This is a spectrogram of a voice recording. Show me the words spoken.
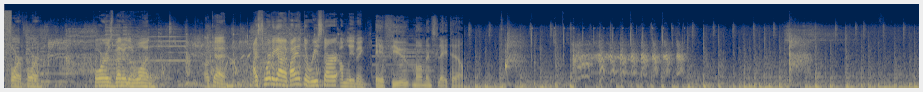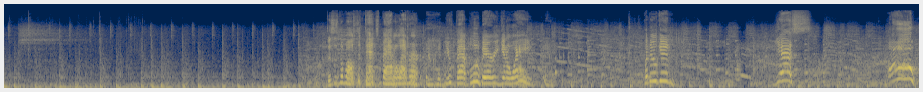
Four, four. Four is better than one. Okay. I swear to God, if I hit the restart, I'm leaving. A few moments later. This is the most intense battle ever! You fat blueberry, get away! Hadouken! Yes! Oh!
